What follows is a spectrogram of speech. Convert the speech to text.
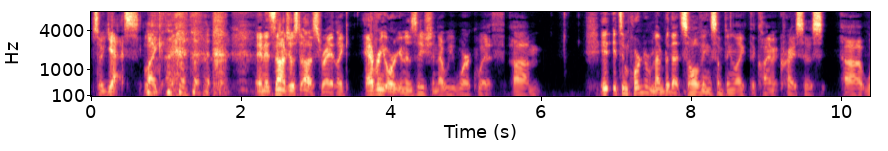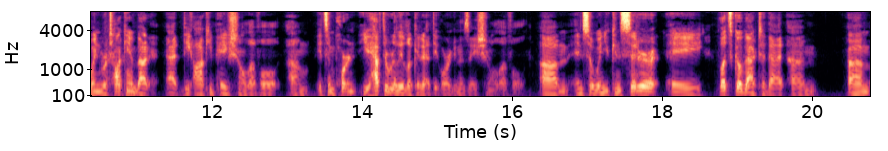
so yes, like, and it's not just us, right? Like every organization that we work with, um, it, it's important to remember that solving something like the climate crisis, uh, when we're talking about at the occupational level, um, it's important. You have to really look at it at the organizational level. Um, and so when you consider a, let's go back to that, um, um,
